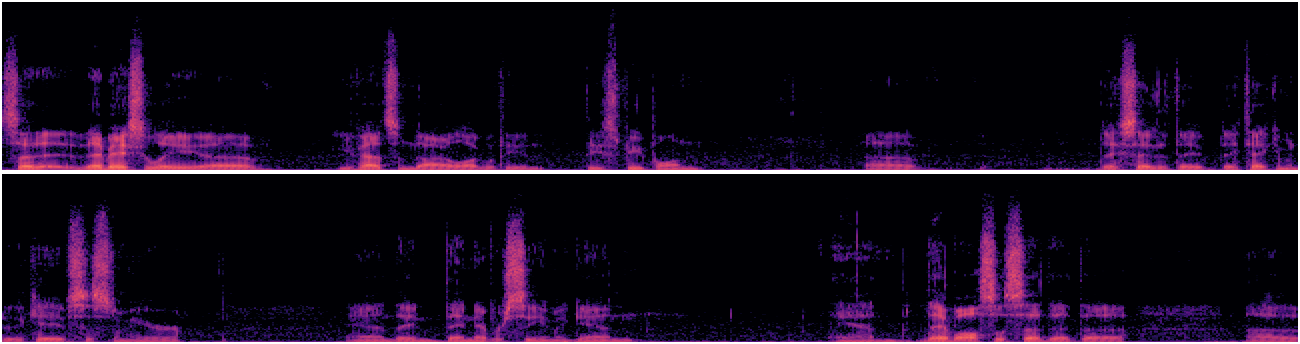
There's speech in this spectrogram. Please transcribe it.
So they basically, uh, you've had some dialogue with the, these people, and uh, they say that they they take him into the cave system here, and they they never see him again. And they've also said that the, uh,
